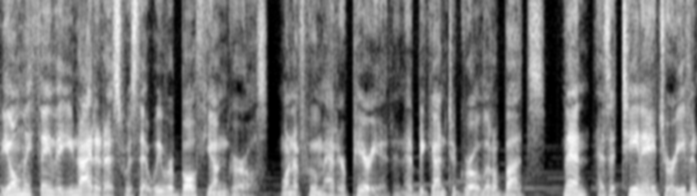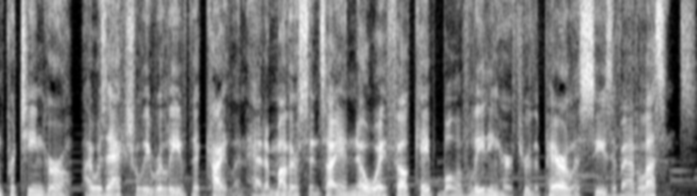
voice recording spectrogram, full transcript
The only thing that united us was that we were both young girls, one of whom had her period and had begun to grow little buds. Then, as a teenage or even preteen girl, I was actually relieved that Kaitlyn had a mother since I in no way felt capable of leading her through the perilous seas of adolescence.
